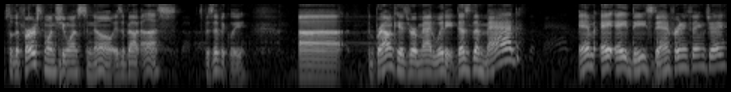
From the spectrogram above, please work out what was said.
so the first one she wants to know is about us specifically. Uh, the Brown kids were mad witty. Does the mad M A A D stand for anything, Jay?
